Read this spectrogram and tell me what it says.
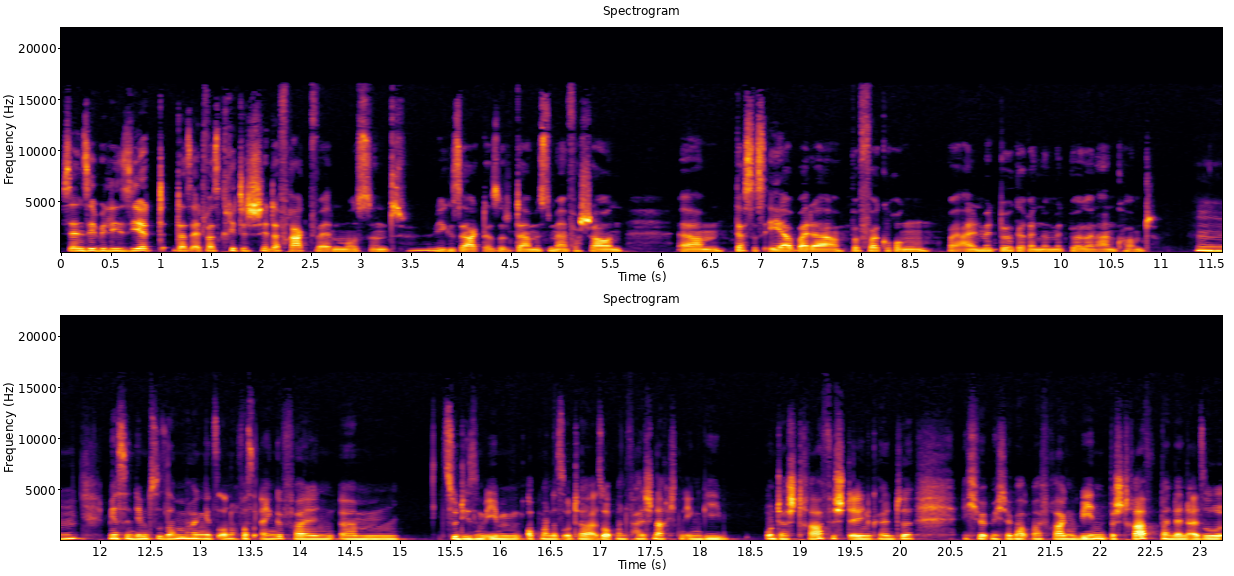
sensibilisiert, dass etwas kritisch hinterfragt werden muss. Und wie gesagt, also da müssen wir einfach schauen, ähm, dass es eher bei der Bevölkerung, bei allen Mitbürgerinnen und Mitbürgern ankommt. Hm. Mir ist in dem Zusammenhang jetzt auch noch was eingefallen ähm, zu diesem eben, ob man das unter, also ob man Falschnachrichten irgendwie unter Strafe stellen könnte. Ich würde mich da überhaupt mal fragen, wen bestraft man denn? Also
